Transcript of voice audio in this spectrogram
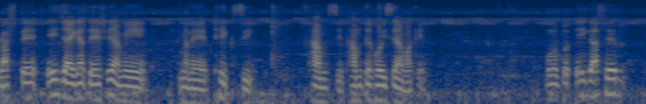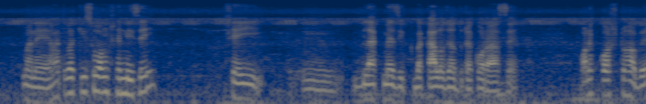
লাস্টে এই জায়গাতে এসে আমি মানে ঠেকছি, থামছি, থামতে হয়েছে আমাকে। মূলত এই গাছের মানে হয়তোবা কিছু অংশের নিচেই সেই ব্ল্যাক ম্যাজিক বা কালো জাদুটা করা আছে। অনেক কষ্ট হবে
